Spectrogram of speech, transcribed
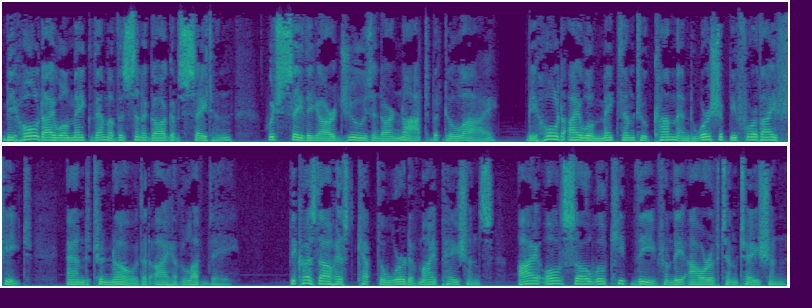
Behold, I will make them of the synagogue of Satan, which say they are Jews and are not, but do lie. Behold, I will make them to come and worship before thy feet, and to know that I have loved thee. Because thou hast kept the word of my patience, I also will keep thee from the hour of temptation,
